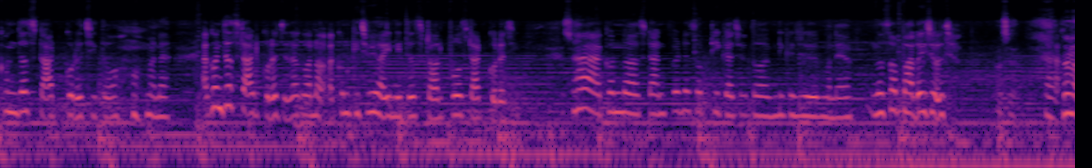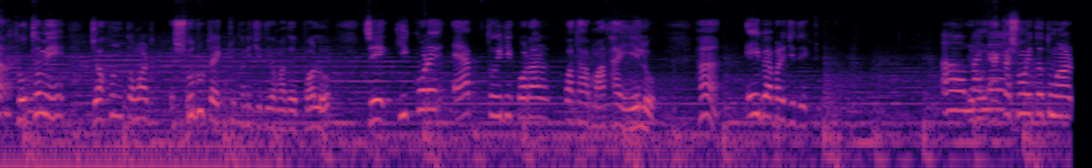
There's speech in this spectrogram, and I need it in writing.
এখন যা স্টার্ট করেছি তো মানে এখন যা স্টার্ট করেছি এখন এখন কিছুই হয়নি জাস্ট অল্প স্টার্ট করেছি হ্যাঁ এখন স্ট্যান্ডফোর্ডে সব ঠিক আছে তো এমনি কিছু মানে সব ভালোই চলছে। না না প্রথমে যখন তোমার শুরুটা একটুখানি যদি আমাদের বলো যে কি করে অ্যাপ তৈরি করার কথা মাথায় এলো হ্যাঁ এই ব্যাপারে যদি একটু মানে একটা সময় তো তোমার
